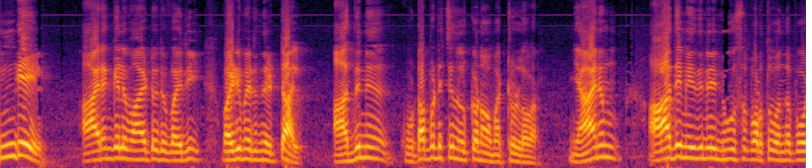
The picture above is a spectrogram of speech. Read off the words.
ഇന്ത്യയിൽ ആരെങ്കിലുമായിട്ടൊരു വരി വഴിമരുന്ന് ഇട്ടാൽ അതിന് കുടപിടിച്ച് നിൽക്കണോ മറ്റുള്ളവർ? ഞാനും ആദ്യം ഇതിന്റെ ന്യൂസ് പുറത്തു വന്നപ്പോൾ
